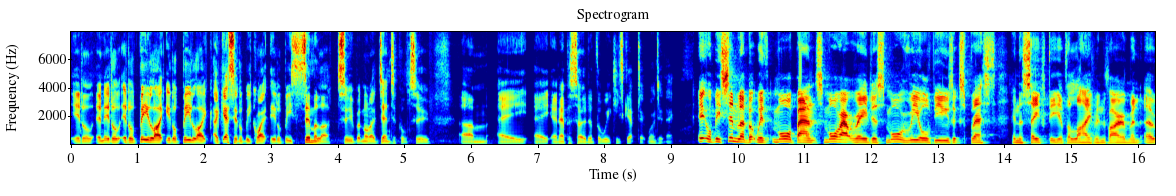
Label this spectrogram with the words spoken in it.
It'll and it'll it'll be like it'll be like I guess it'll be quite it'll be similar to but not identical to um, a, a an episode of the Weekly Sceptic, won't it, Nick? It will be similar, but with more bants, more outrageous, more real views expressed in the safety of the live environment. Uh,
